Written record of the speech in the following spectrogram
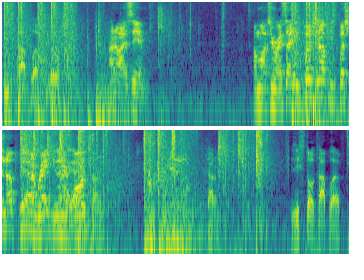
the He's top left though. I know, I see him. I'm watching right side. He's pushing up, he's pushing up, pushing Yeah. up right. He's in our I got spawn. him. Got him. Is he still top left?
